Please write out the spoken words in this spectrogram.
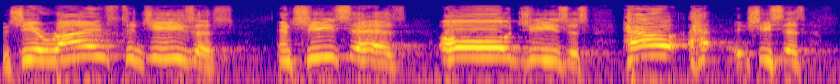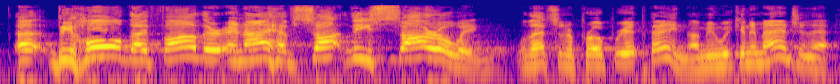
And she arrives to Jesus and she says, Oh, Jesus, how, she says, uh, Behold, thy father and I have sought thee sorrowing. Well, that's an appropriate thing. I mean, we can imagine that.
